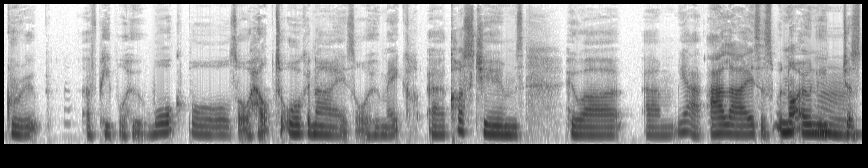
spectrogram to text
group of people who walk balls or help to organize or who make uh, costumes, who are, um, yeah, allies. As not only just,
